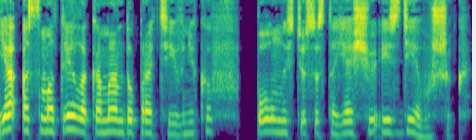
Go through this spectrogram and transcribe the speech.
Я осмотрела команду противников, полностью состоящую из девушек.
